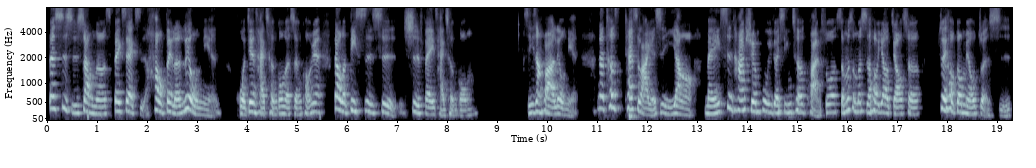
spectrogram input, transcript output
但事实上呢，SpaceX 耗费了六年，火箭才成功的升空，因为到了第四次试飞才成功，实际上花了六年。那特特斯拉也是一样哦，每一次他宣布一个新车款，说什么什么时候要交车，最后都没有准时，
